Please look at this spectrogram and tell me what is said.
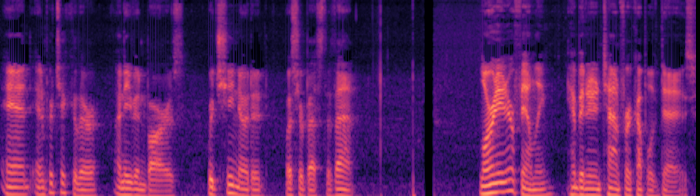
and, in particular, uneven bars, which she noted was her best event. Lauren and her family had been in town for a couple of days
